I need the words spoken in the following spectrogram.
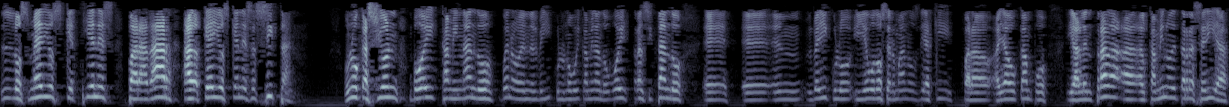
los medios que tienes para dar a aquellos que necesitan. Una ocasión voy caminando, bueno, en el vehículo no voy caminando, voy transitando eh, eh, en el vehículo y llevo dos hermanos de aquí para allá o campo y a la entrada al camino de terracería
